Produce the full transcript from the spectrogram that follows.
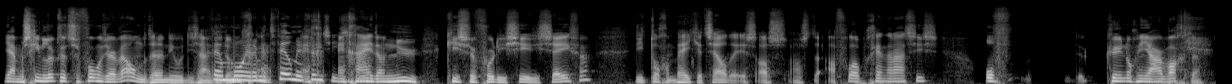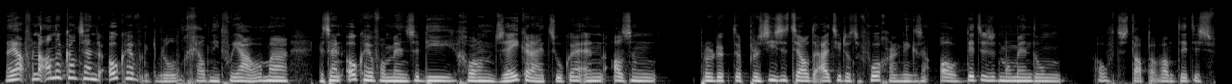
Ja, misschien lukt het ze volgend jaar wel om het hele nieuwe design veel te doen. mooier En- met veel meer en, functies. En ga je dan nu kiezen voor die Series 7, die toch een beetje hetzelfde is als, als de afgelopen generaties? Of kun je nog een jaar wachten? Nou ja, van de andere kant zijn er ook heel veel... Ik bedoel, dat geldt niet voor jou, maar er zijn ook heel veel mensen die gewoon zekerheid zoeken. En als een product er precies hetzelfde uitziet als de voorganger, denken ze, oh, dit is het moment om over te stappen, want dit is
